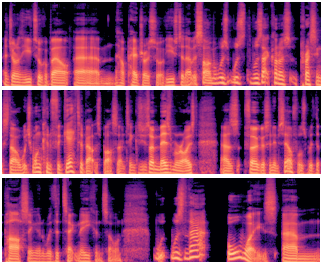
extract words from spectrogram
And Jonathan, you talk about um, how Pedro sort of used to that, but Simon was was was that kind of pressing style which one can forget about this Barcelona team because you're so mesmerised as Ferguson himself was with the passing and with the technique and so on. W- was that always um,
